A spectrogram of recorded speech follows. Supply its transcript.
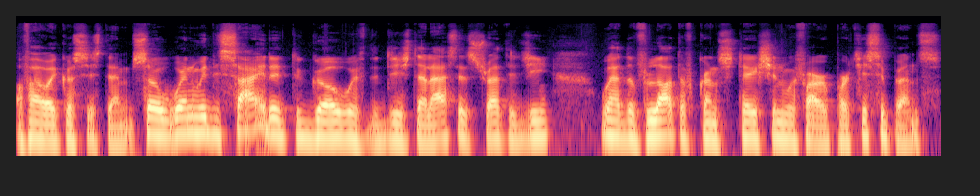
of our ecosystem. So when we decided to go with the digital asset strategy, we had a lot of consultation with our participants,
